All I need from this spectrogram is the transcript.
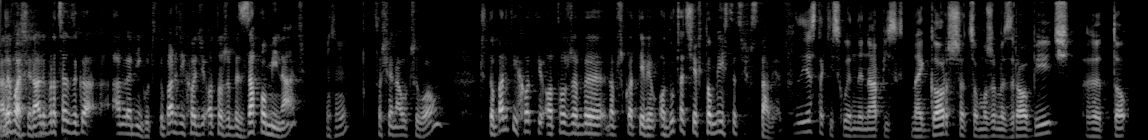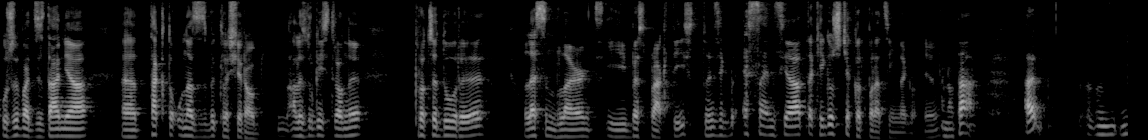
Ale właśnie, no, ale wracając do tego unlearningu, czy to bardziej chodzi o to, żeby zapominać, Mhm. co się nauczyło, czy to bardziej chodzi o to, żeby na przykład, nie wiem, oduczać się w to miejsce coś wstawiać? Jest taki słynny napis: Najgorsze, co możemy zrobić, e, to używać zdania e, tak to u nas zwykle się robi. Ale z drugiej strony procedury, lesson learned i best practice to jest jakby esencja takiego życia korporacyjnego. Nie? No tak. Ale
